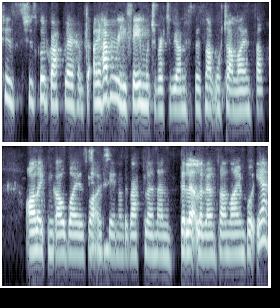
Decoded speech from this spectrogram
she's she's a good grappler. I haven't really seen much of her to be honest. There's not much online, so all I can go by is what I've seen on the grappling and the little amount online. But yeah,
